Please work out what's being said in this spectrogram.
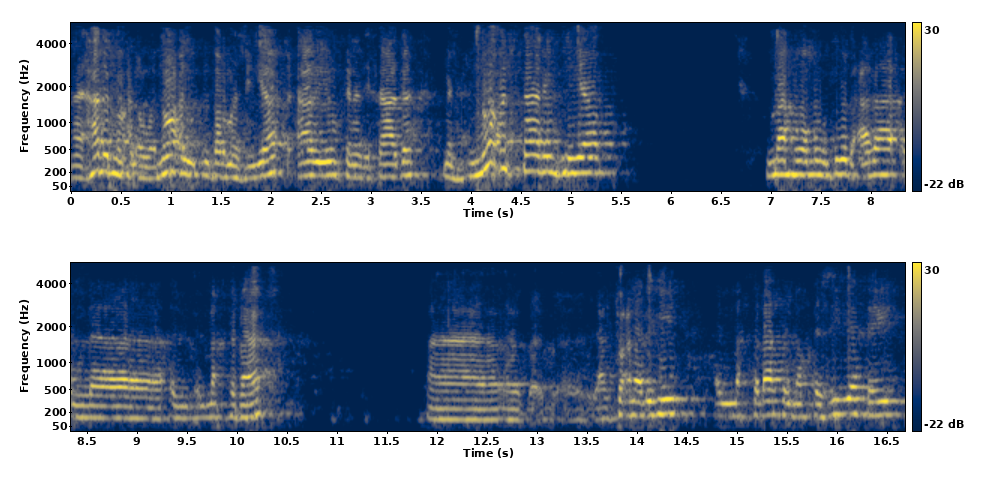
آه، هذا النوع الأول. نوع البرمجيات هذه يمكن الإفادة منها. النوع الثاني هي ما هو موجود على المكتبات. يعني تعنى به المكتبات المركزية في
